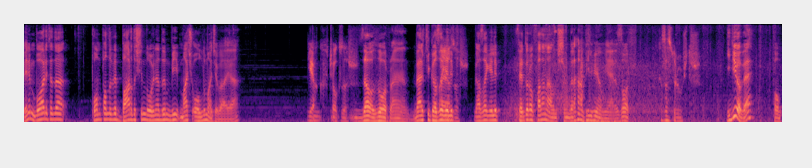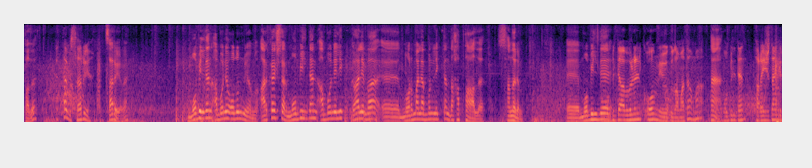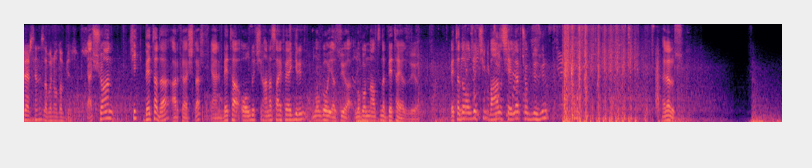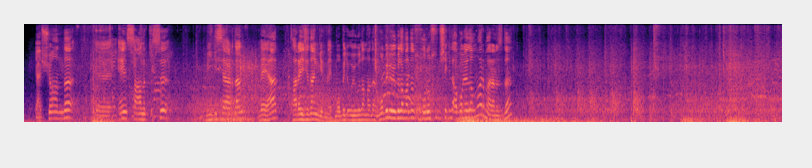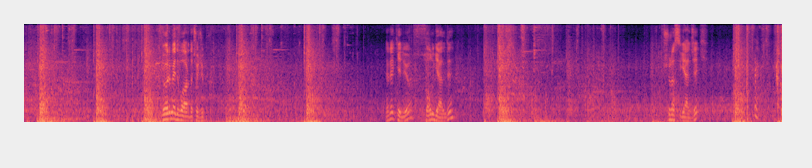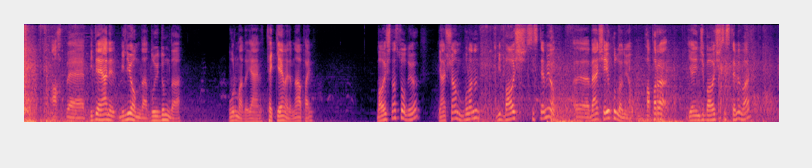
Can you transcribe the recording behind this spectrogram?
Benim bu haritada pompalı ve bar dışında oynadığım bir maç oldu mu acaba ya? Yok çok zor. Zor, zor aynen. Belki gaza Bayağı gelip zor. gaza gelip Fedorov falan almışımdır ama bilmiyorum yani zor. Kısa sürmüştür. Gidiyor be pompalı. E, tabi sarıyor. Sarıyor be. Mobilden abone olunmuyor mu? Arkadaşlar mobilden abonelik galiba e, normal abonelikten daha pahalı. Sanırım. E, mobilde Mobilde abonelik olmuyor uygulamada ama Ha. mobilden tarayıcıdan girerseniz abone olabiliyorsunuz. ya şu an Kick beta'da arkadaşlar. Yani beta olduğu için ana sayfaya girin logo yazıyor. Logonun altında beta yazıyor. Beta'da olduğu için bazı şeyler çok düzgün. Helal olsun. Yani şu anda e, en sağlıklısı bilgisayardan veya tarayıcıdan girmek. Mobil uygulamadan. Mobil uygulamadan sorunsuz bir şekilde abone olan var mı aranızda? Görmedi bu arada çocuk. Nereye geliyor? Sol geldi. Şurası gelecek. Ah be. Bir de yani biliyorum da, duydum da. Vurmadı yani. Tekleyemedim ne yapayım. Bağış nasıl oluyor? Yani şu an buranın bir bağış sistemi yok. Ee, ben şeyi kullanıyorum. Papara yayıncı bağış sistemi var.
